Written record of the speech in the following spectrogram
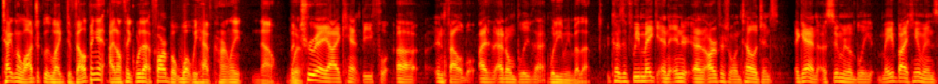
technologically, like developing it, I don't think we're that far. But what we have currently, no. But true AI can't be uh, infallible. I I don't believe that. what do you mean by that? because if we make an an artificial intelligence again, assumably made by humans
